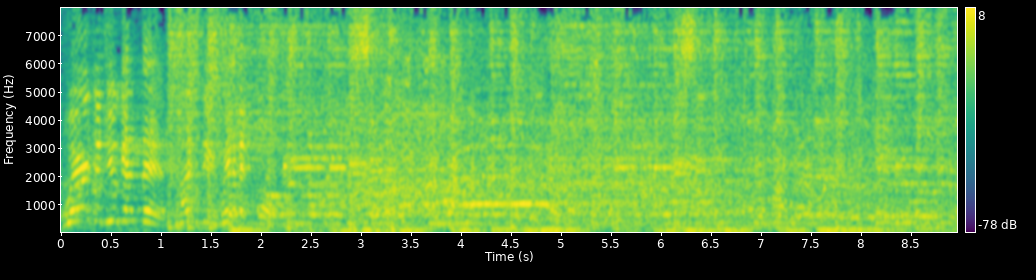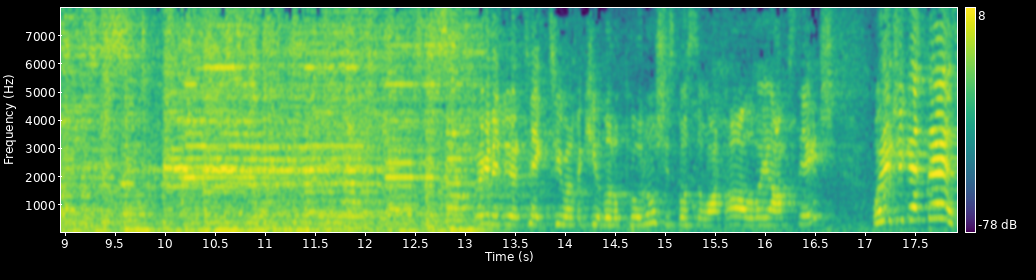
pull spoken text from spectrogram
Where did you get this? Muggsy, wait a minute. Oh. Poodle. She's supposed to walk all the way off stage. Where did you get this?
